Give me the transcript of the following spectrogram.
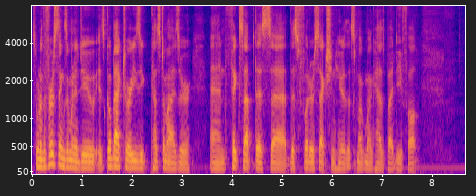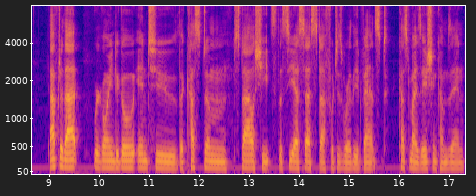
So one of the first things I'm going to do is go back to our Easy Customizer and fix up this uh, this footer section here that SmugMug has by default. After that, we're going to go into the custom style sheets, the CSS stuff, which is where the advanced customization comes in.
